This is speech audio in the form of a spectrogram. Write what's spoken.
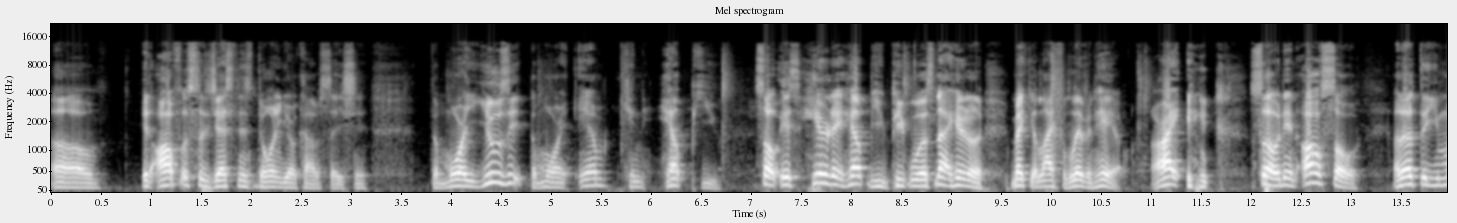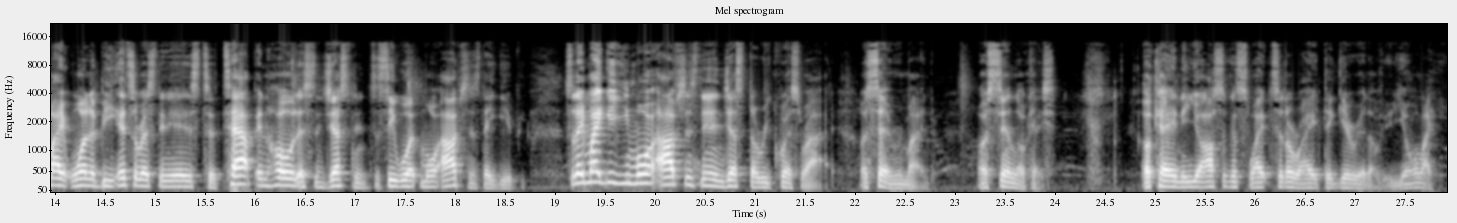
Um, it offers suggestions during your conversation. The more you use it, the more M can help you. So it's here to help you, people. It's not here to make your life a living hell. All right. so then also Another thing you might want to be interested in is to tap and hold a suggestion to see what more options they give you. So they might give you more options than just a request ride or send reminder or send location. Okay, and then you also can swipe to the right to get rid of it. You don't like it.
